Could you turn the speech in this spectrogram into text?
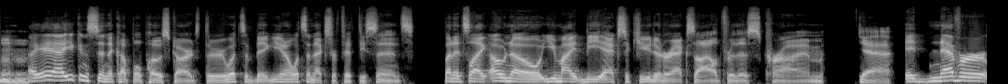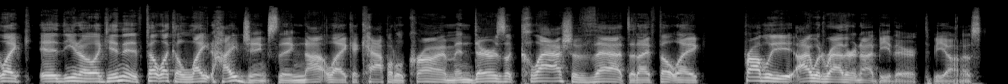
Mhm. like, yeah, you can send a couple postcards through. What's a big, you know, what's an extra 50 cents? But it's like, oh no, you might be executed or exiled for this crime. Yeah. It never, like, it, you know, like, in it, it felt like a light hijinks thing, not like a capital crime. And there's a clash of that that I felt like probably I would rather it not be there, to be honest.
